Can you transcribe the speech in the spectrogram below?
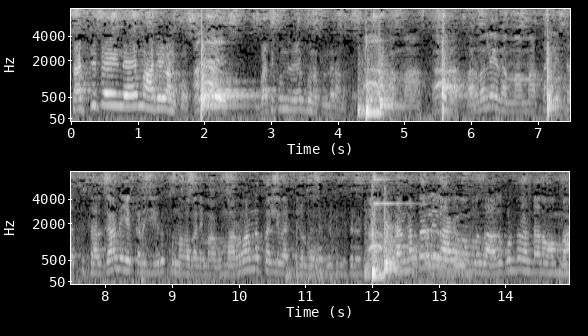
చచ్చిపోయిందే మాదేవి అనుకో. బతికున్నదే గుణసుందర అనుకో. అమ్మా. పర్వాలేదమ్మా మా తల్లి సచ్చి సర్గాన్ని ఎక్కడ చేరుకున్నావు కానీ మాకు మరవన్న తల్లి వచ్చినవు కన్న తల్లి లాగా మమ్మల్ని చదువుకుంటానంటాను అమ్మా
